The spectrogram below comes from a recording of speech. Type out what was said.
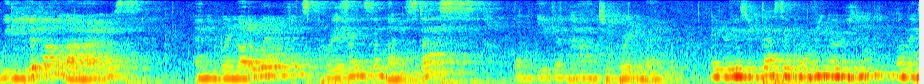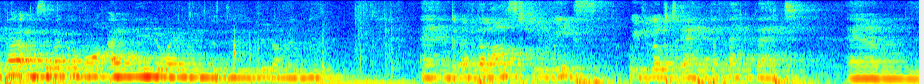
we live our lives and we're not aware of its presence amongst us or even how to bring them. Et le résultat, c'est qu'on vit nos vies, on on sait pas comment amener le royaume de, de Dieu dans notre vie. And over the last few weeks, we've looked at the fact that um,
